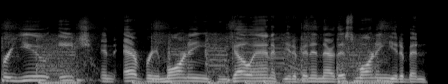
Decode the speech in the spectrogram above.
for you each and every morning. You can go in. If you'd have been in there this morning, you'd have been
